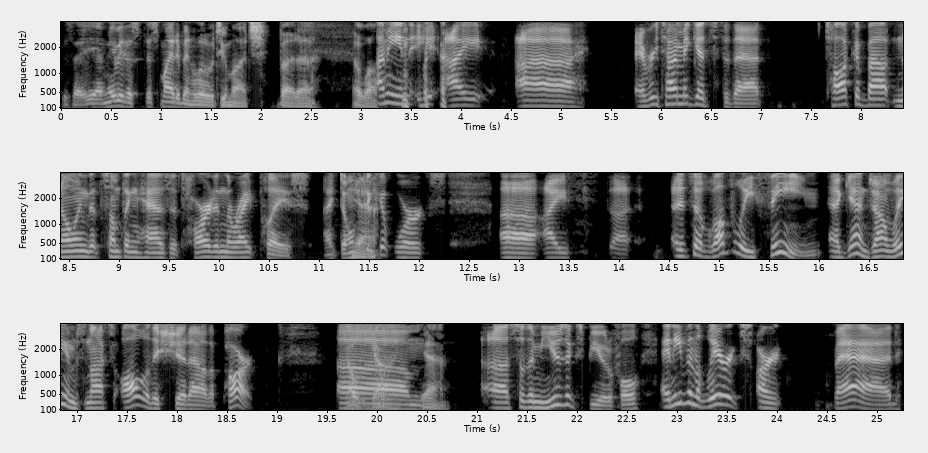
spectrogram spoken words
You say, "Yeah, maybe this this might have been a little too much," but uh, oh well. I mean, I uh, every time it gets to that, talk about knowing that something has its heart in the right place. I don't Yeah. think it works. Uh, I uh, it's a lovely theme. Again, John Williams knocks all of this shit out of the park. oh god, Um, yeah, uh, so the music's beautiful, and even the lyrics aren't bad.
